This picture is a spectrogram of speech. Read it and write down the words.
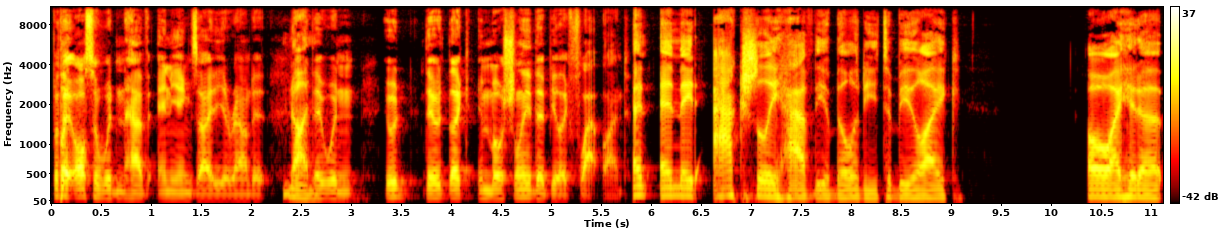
But, they also wouldn't have any anxiety around it. None. They wouldn't. It would. They would like emotionally. They'd be like flatlined. And and they'd actually have the ability to be like, oh, I hit a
